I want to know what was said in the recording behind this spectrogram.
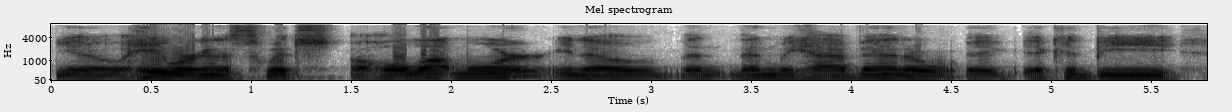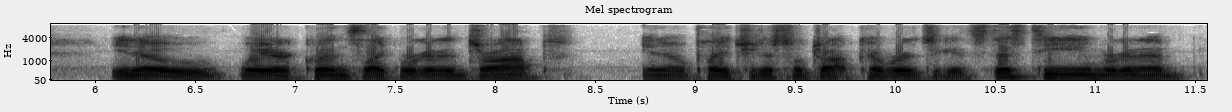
you know, hey, we're going to switch a whole lot more, you know, than than we have been, or it, it could be, you know, where Quin's like, we're going to drop, you know, play traditional drop coverage against this team. We're going to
